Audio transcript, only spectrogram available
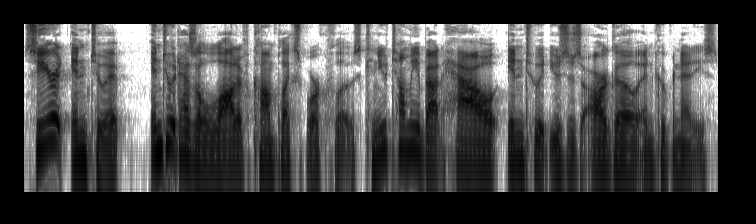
So you're at Intuit. Intuit has a lot of complex workflows. Can you tell me about how Intuit uses Argo and Kubernetes?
